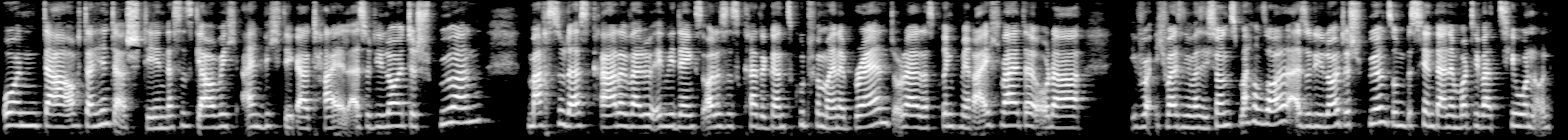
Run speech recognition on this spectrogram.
und da auch dahinter stehen. Das ist, glaube ich, ein wichtiger Teil. Also die Leute spüren, Machst du das gerade, weil du irgendwie denkst, oh, das ist gerade ganz gut für meine Brand oder das bringt mir Reichweite oder ich, weiß nicht, was ich sonst machen soll. Also die Leute spüren so ein bisschen deine Motivation. Und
